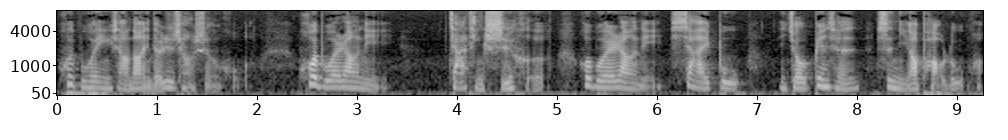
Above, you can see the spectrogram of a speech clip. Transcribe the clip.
会不会影响到你的日常生活？会不会让你家庭失和？会不会让你下一步你就变成是你要跑路？哈，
